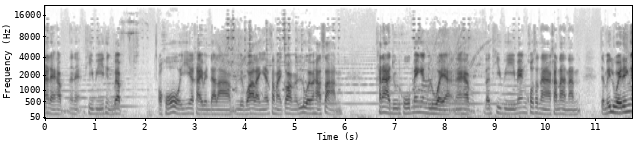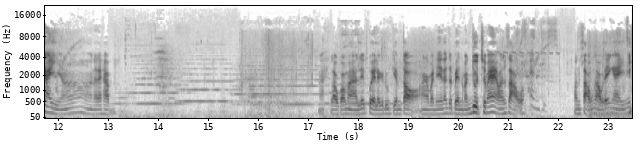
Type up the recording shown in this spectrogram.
นั่นแหละครับนั่นแหละทีวีถึงแบบโอ้โหเฮียใครเป็นดาราหรือว่าอะไรเงี้ยสมัยก่อนมันรวยมหาศาลขนาด YouTube แม่งยังรวยอะนะครับ แล้วทีวีแม่งโฆษณาขนาดนั้น จะไม่รวยได้ไงอ่านั่นแหละครับเราก็มาเล่นเปิดแล้วก็ดูเกมต่ออ่าวันนี้น่าจะเป็นวันหยุดใช่ไหมวันเสาร์ End this. วันเสาร์เหงาได้ไงนี่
